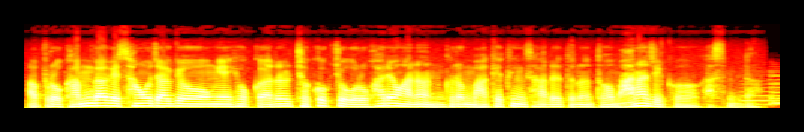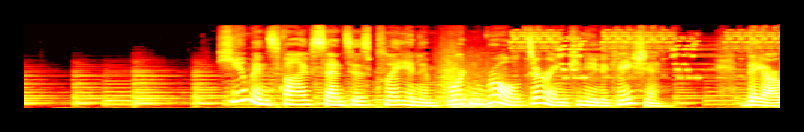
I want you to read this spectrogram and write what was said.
앞으로 감각의 상호작용의 효과를 적극적으로 활용하는 그런 마케팅 사례들은 더 많아질 것 같습니다. Humans' five senses play an important role during communication. They are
